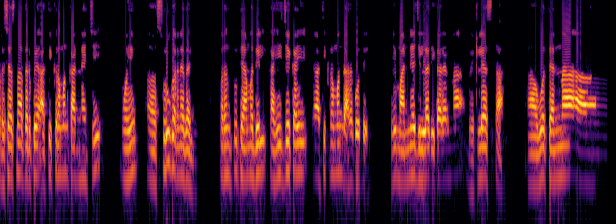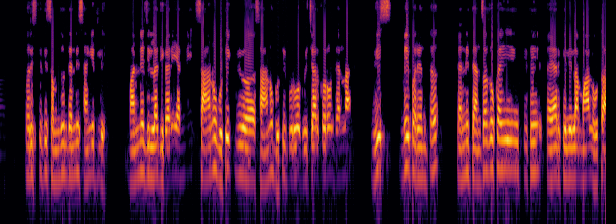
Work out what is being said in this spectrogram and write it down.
प्रशासनातर्फे अतिक्रमण काढण्याची मोहीम सुरू करण्यात आली. परंतु त्यामधील काही जे काही अतिक्रमणधारक होते हे मान्य जिल्हाधिकाऱ्यांना भेटले असता व त्यांना परिस्थिती समजून त्यांनी सांगितली. मान्य जिल्हाधिकारी यांनी सहानुभूती सहानुभूतीपूर्वक विचार करून त्यांना वीस मे पर्यंत त्यांनी त्यांचा जो काही तिथे तयार केलेला माल होता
